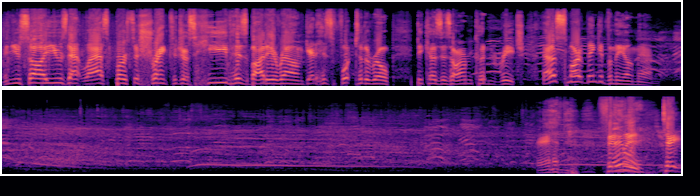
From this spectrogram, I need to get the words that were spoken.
And you saw he use that last burst of strength to just heave his body around, get his foot to the rope because his arm couldn't reach. That was smart thinking from the young man. And Finlay Finlay. ta-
